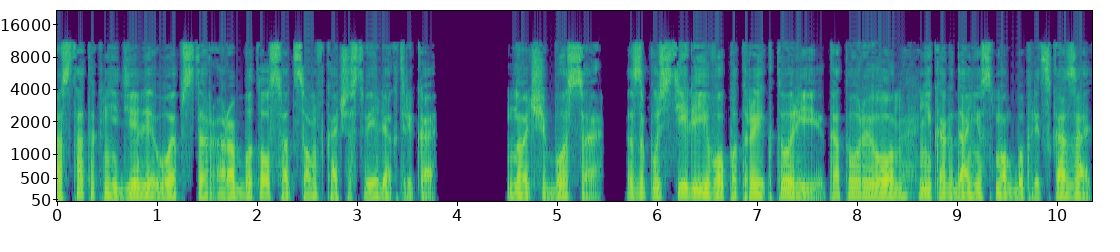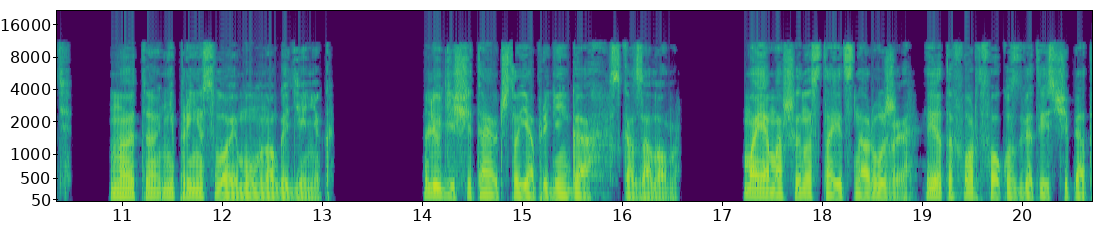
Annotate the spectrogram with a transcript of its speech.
Остаток недели Уэбстер работал с отцом в качестве электрика. Ночи босса запустили его по траектории, которую он никогда не смог бы предсказать, но это не принесло ему много денег. «Люди считают, что я при деньгах», — сказал он. Моя машина стоит снаружи, и это Ford Focus 2005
